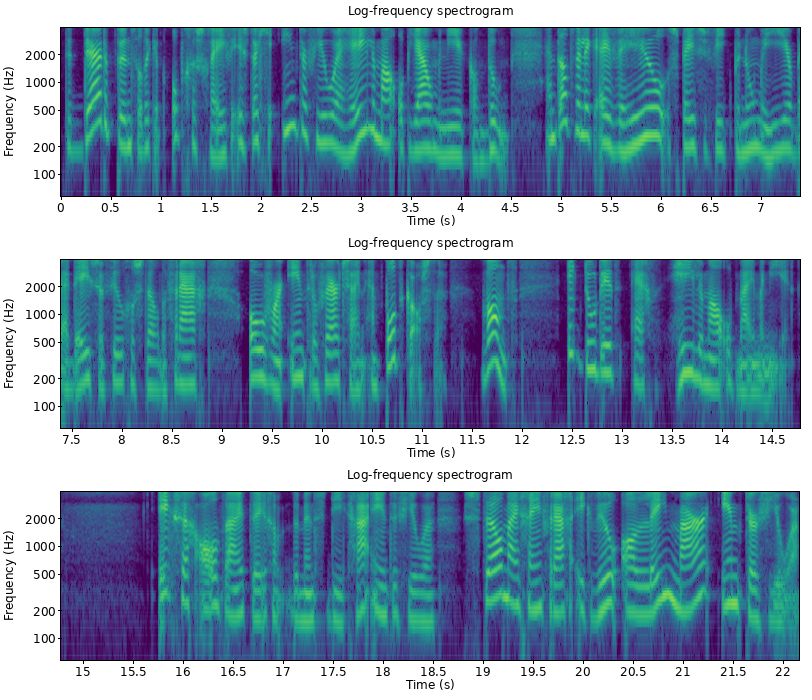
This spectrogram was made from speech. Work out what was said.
de derde punt wat ik heb opgeschreven is dat je interviewen helemaal op jouw manier kan doen. En dat wil ik even heel specifiek benoemen hier bij deze veelgestelde vraag over introvert zijn en podcasten. Want ik doe dit echt helemaal op mijn manier. Ik zeg altijd tegen de mensen die ik ga interviewen: stel mij geen vragen, ik wil alleen maar interviewen.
